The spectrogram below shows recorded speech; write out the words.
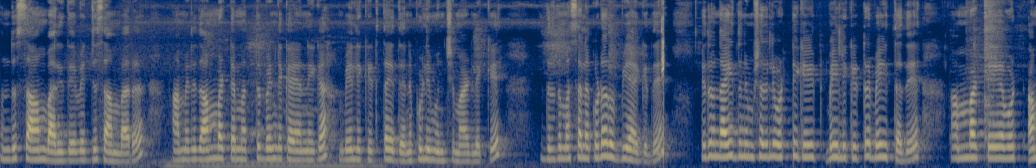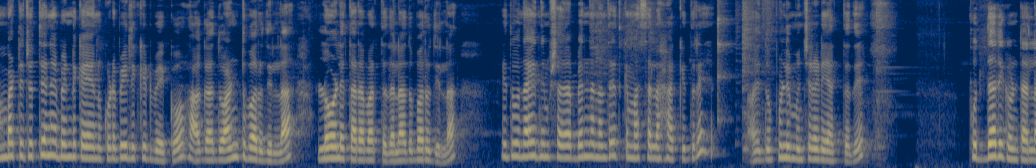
ಒಂದು ಸಾಂಬಾರಿದೆ ವೆಜ್ ಸಾಂಬಾರು. ಆಮೇಲೆ ಇದು ಅಂಬಟ್ಟೆ ಮತ್ತು ಬೆಂಡೆಕಾಯನ್ನು ಈಗ ಬೇಯಲಿಕ್ಕೆ ಇಡ್ತಾ ಇದ್ದೇನೆ ಪುಳಿ ಮುಂಚಿ ಮಾಡಲಿಕ್ಕೆ. ಇದರದ್ದು ಮಸಾಲೆ ಕೂಡ ರುಬ್ಬಿಯಾಗಿದೆ. ಇದೊಂದು ಐದು ನಿಮಿಷದಲ್ಲಿ ಒಟ್ಟಿಗೆ ಇಟ್ ಬೇಯಲಿಕ್ಕೆ ಇಟ್ಟರೆ ಬೇಯ್ತದೆ. ಅಂಬಟ್ಟೆ ಒಟ್ಟು ಅಂಬಟ್ಟೆ ಜೊತೆನೇ ಬೆಂಡೆಕಾಯನ್ನು ಕೂಡ ಬೇಯಲಿಕ್ಕೆ ಇಡಬೇಕು. ಆಗ ಅದು ಅಂಟು ಬರುವುದಿಲ್ಲ ಲೋಳೆ ಥರ ಬರ್ತದಲ್ಲ, ಅದು ಬರುವುದಿಲ್ಲ ಇದು ಒಂದು ಐದು ನಿಮಿಷ ಬೆಂದ ನಂತರ ಇದಕ್ಕೆ ಮಸಾಲ ಹಾಕಿದರೆ ಇದು ಪುಳಿ ಮುಂಚೆ ರೆಡಿ ಆಗ್ತದೆ. ಪುದ್ದರಿಗೆ ಉಂಟಲ್ಲ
